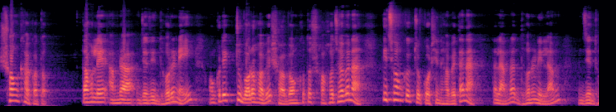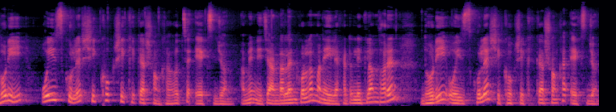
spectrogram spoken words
সংখ্যা কত? তাহলে আমরা যদি ধরে নেই, অঙ্কটা একটু বড় হবে, সব অঙ্ক তো সহজ হবে না, কিছু অঙ্ক একটু কঠিন হবে, তাই না? তাহলে আমরা ধরে নিলাম যে ধরি ওই স্কুলে শিক্ষক শিক্ষিকার সংখ্যা হচ্ছে এক্স জন। আমি নিচে আন্ডারলাইন করলাম মানে এই লেখাটা লিখলাম, ধরেন ধরি ওই স্কুলে শিক্ষক শিক্ষিকার সংখ্যা এক্স জন।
